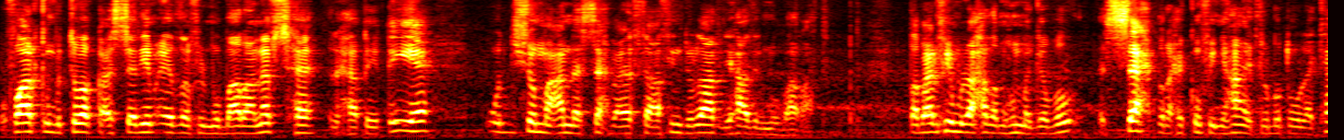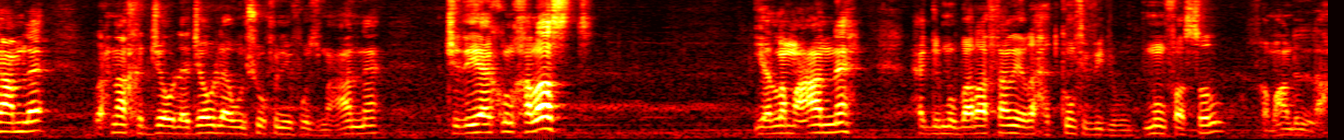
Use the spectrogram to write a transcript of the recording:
وفاركم بالتوقع السليم أيضا في المباراة نفسها الحقيقية. وتدشون معنا السحب على 30 دولار لهذه المباراة. طبعا في ملاحظة مهمة قبل السحب راح يكون في نهاية البطولة كاملة راح ناخذ جولة جولة ونشوف من يفوز معانا. كذي اكون خلصت يلا معانا. حق المباراة الثانية راح تكون في فيديو منفصل فمان الله.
